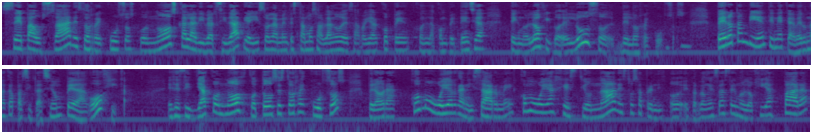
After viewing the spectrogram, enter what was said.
sepa usar esos recursos, conozca la diversidad y ahí solamente estamos hablando de desarrollar con la competencia tecnológica del uso de los recursos. Pero también tiene que haber una capacitación pedagógica es decir, ya conozco todos estos recursos, pero ahora, ¿cómo voy a organizarme? ¿Cómo voy a gestionar estos eh, perdón, estas tecnologías para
